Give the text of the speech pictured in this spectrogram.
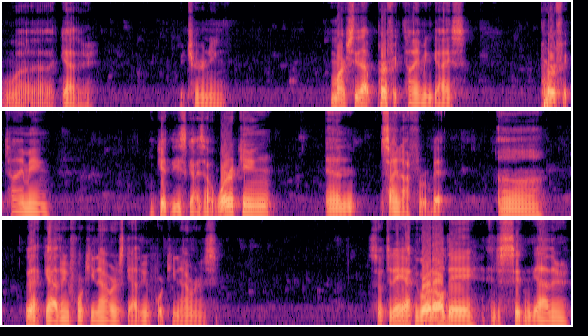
uh, gather returning. March see that? Perfect timing guys. Perfect timing. We'll get these guys out working and sign off for a bit. Uh, look at that, gathering 14 hours, gathering 14 hours. So today I can go out all day and just sit and gather.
